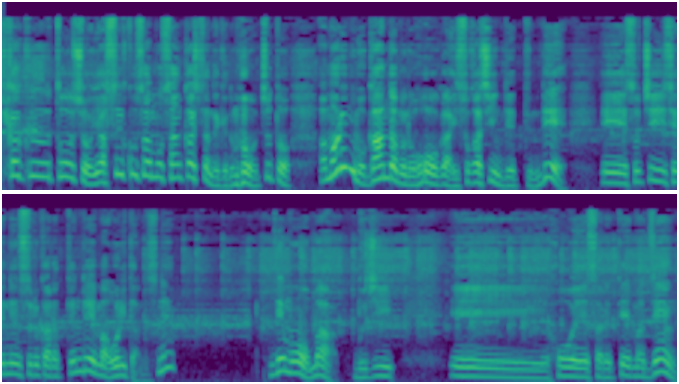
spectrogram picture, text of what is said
企画当初、安彦さんも参加したんだけども、ちょっとあまりにもガンダムの方が忙しいんでってんで、えー、そっち宣伝するからってんで、まあ降りたんですね。でも、まあ無事、えー、放映されて、まあ全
